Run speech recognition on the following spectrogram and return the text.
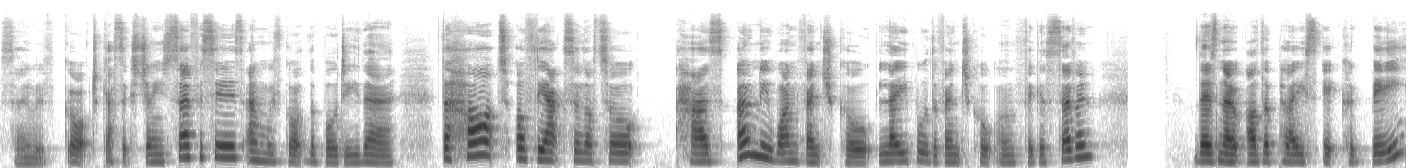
So we've got gas exchange surfaces and we've got the body there. The heart of the axolotl has only one ventricle. Label the ventricle on figure 7. There's no other place it could be.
